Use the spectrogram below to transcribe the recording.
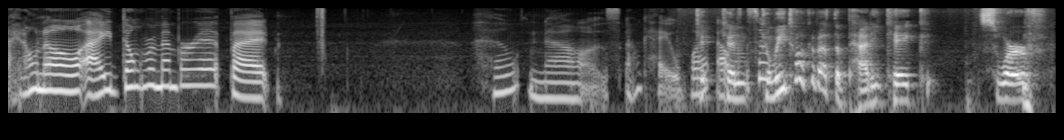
I don't know. I don't remember it, but who knows? Okay, what Can else? can, So- can we talk about the patty cake swerve?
